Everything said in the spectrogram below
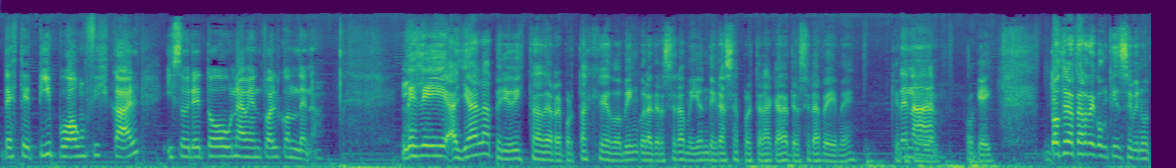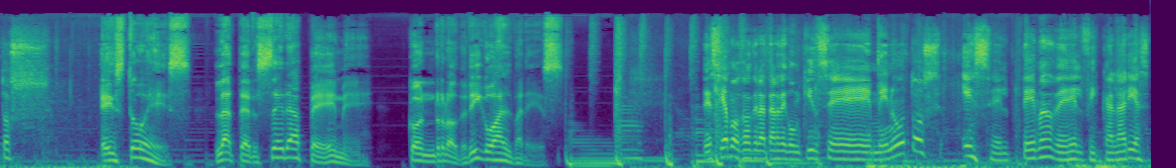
de este tipo a un fiscal y sobre todo una eventual condena. Leslie Ayala, periodista de reportaje de Domingo La Tercera, millón de gracias por estar acá en La Tercera PM. de nada. Ok. Dos de la tarde con 15 minutos. Esto es La Tercera PM con Rodrigo Álvarez. Decíamos dos de la tarde con 15 minutos. Es el tema del fiscal Arias.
